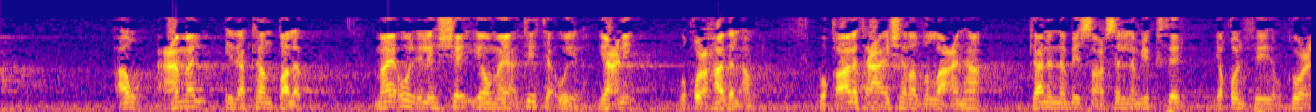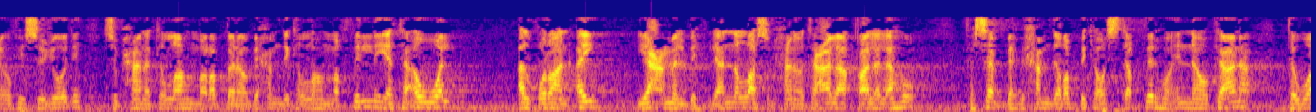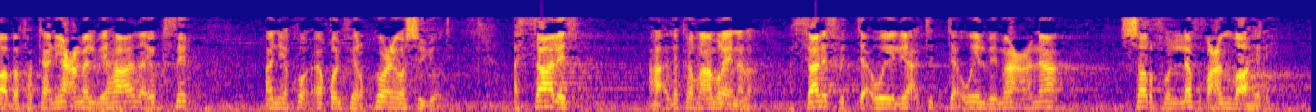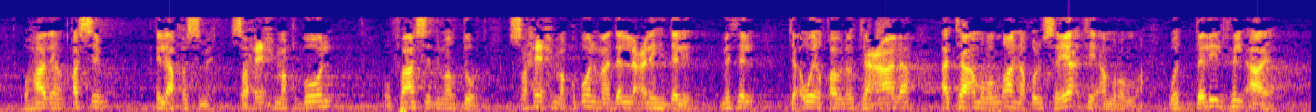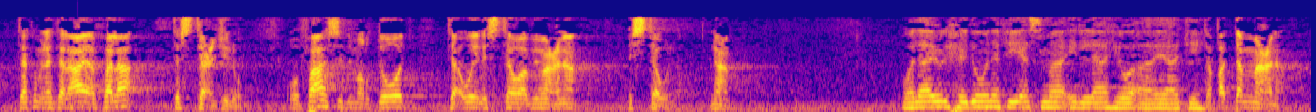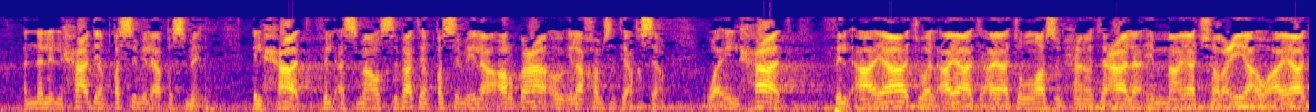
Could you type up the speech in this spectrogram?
أو عمل إذا كان طلب. ما يؤول إليه الشيء يوم يأتي تأويله يعني وقوع هذا الأمر. وقالت عائشة رضي الله عنها كان النبي صلى الله عليه وسلم يكثر يقول في ركوعه وفي سجوده سبحانك اللهم ربنا وبحمدك اللهم اغفر لي يتأول القرآن أي يعمل به. لأن الله سبحانه وتعالى قال له فسبح بحمد ربك واستغفره إنه كان توابا. فكان يعمل بهذا يكثر أن يقول في ركوعه والسجود الثالث ذكرنا أمرين الآن. الثالث في التأويل يأتي التأويل بمعنى صرف اللفظ عن ظاهره. وهذا ينقسم إلى قسمين صحيح مقبول وفاسد مردود. صحيح مقبول ما دل عليه دليل مثل تأويل قوله تعالى أتى أمر الله؟ نقول سيأتي أمر الله. والدليل في الآية تكملة الآية فلا تستعجلوا. وفاسد مردود تأويل استوى بمعنى استولى. نعم. ولا يلحدون في أسماء الله وآياته. تقدم معنا أن الإلحاد ينقسم إلى قسمين. إلحاد في الأسماء والصفات ينقسم إلى أربعة أو إلى خمسة أقسام. وإلحاد في الآيات والآيات آيات الله سبحانه وتعالى إما آيات شرعية أو آيات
